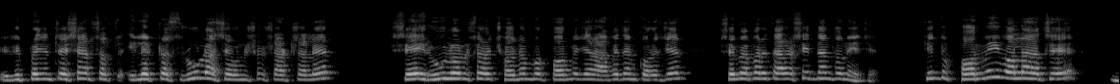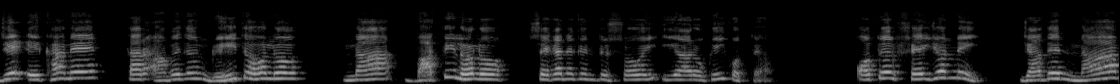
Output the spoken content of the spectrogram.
রিপ্রেজেন্টেশন অফ ইলেক্ট্রাস রুল আছে উনিশশো ষাট সালের, সেই রুল অনুসারে ছয় নম্বর ফর্মে যারা আবেদন করেছেন, সে ব্যাপারে তারা সিদ্ধান্ত নিয়েছেন। কিন্তু ফর্মেই বলা আছে যে এখানে তার আবেদন গৃহীত হলো না বাতিল হলো সেখানে কিন্তু সই ইআরওকেই করতে হবে। অতএব সেই জন্যেই যাদের নাম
